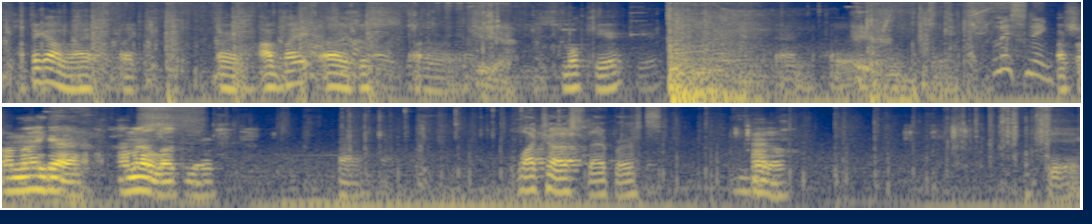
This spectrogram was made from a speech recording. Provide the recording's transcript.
I think I might, like... Alright, I might, uh, just, uh, Here. smoke here. And, uh... Listening. Watch I'm gonna get, I'm gonna look mid. Alright. Watch out, snipers. I know. Yeah.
